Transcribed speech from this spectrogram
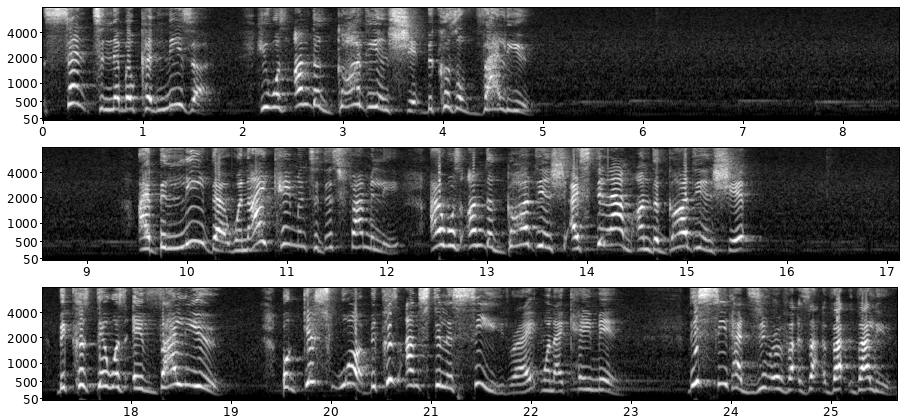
sent to Nebuchadnezzar, he was under guardianship because of value. I believe that when I came into this family, I was under guardianship. I still am under guardianship because there was a value. But guess what? Because I'm still a seed, right? When I came in, this seed had zero va- va- value.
